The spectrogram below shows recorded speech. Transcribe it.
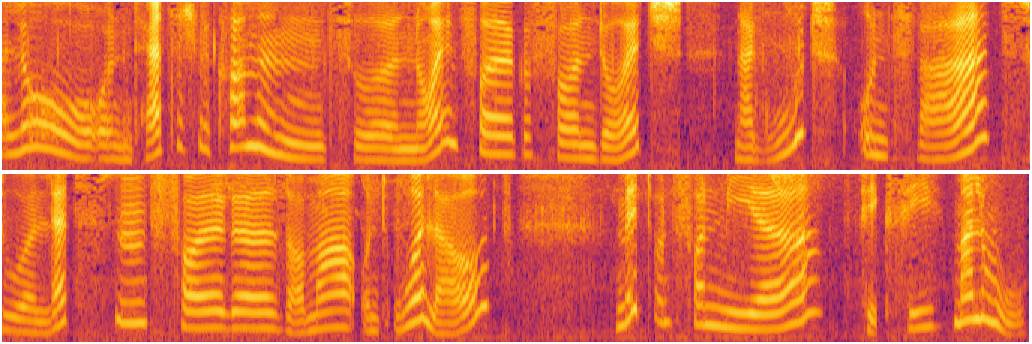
Hallo und herzlich willkommen zur neuen Folge von Deutsch. Na gut, und zwar zur letzten Folge Sommer und Urlaub mit und von mir, Pixie Malu.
